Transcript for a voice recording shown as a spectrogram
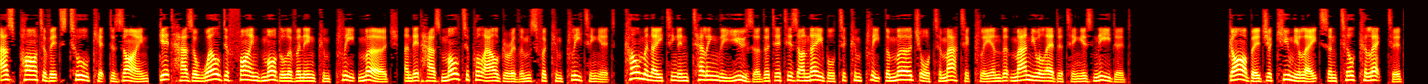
As part of its toolkit design, Git has a well-defined model of an incomplete merge, and it has multiple algorithms for completing it, culminating in telling the user that it is unable to complete the merge automatically and that manual editing is needed. Garbage accumulates until collected.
